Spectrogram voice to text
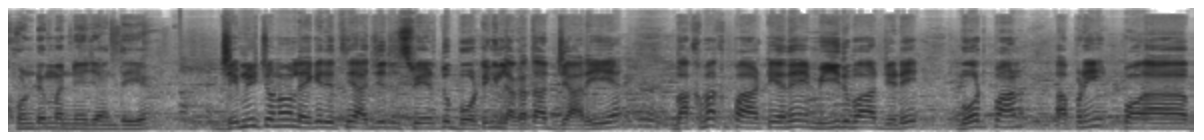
ਖੁੰਡ ਮੰਨੇ ਜਾਂਦੇ ਆ। ਜਿਮਨੀ ਚੋਣਾਂ ਨੂੰ ਲੈ ਕੇ ਜਿੱਥੇ ਅੱਜ ਸਵੇਰ ਤੋਂ VOTING ਲਗਾਤਾਰ ਜਾਰੀ ਹੈ, ਵੱਖ-ਵੱਖ ਪਾਰਟੀਆਂ ਦੇ ਉਮੀਦਵਾਰ ਜਿਹੜੇ ਵੋਟ ਪਾਣ ਆਪਣੀ ਪੋ-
